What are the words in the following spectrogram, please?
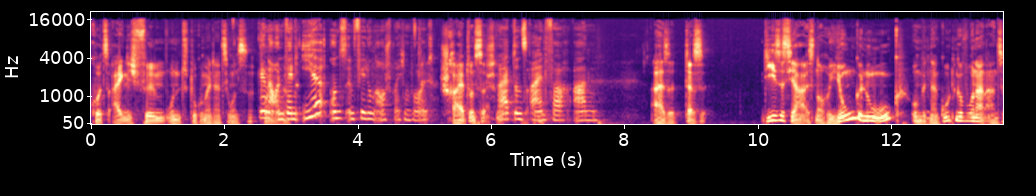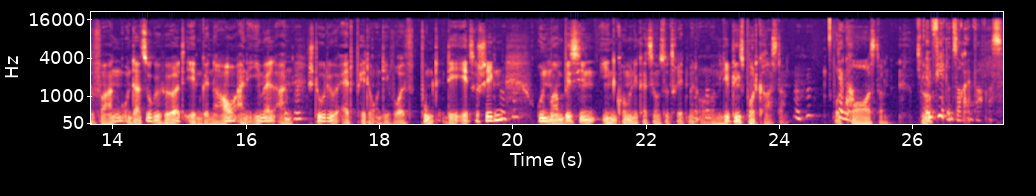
Kurz eigentlich Film- und Dokumentations. Mhm. Genau, und wenn ihr uns Empfehlungen aussprechen wollt, Schreibt uns. schreibt uns einfach an. Also, das, dieses Jahr ist noch jung genug, um mit einer guten Gewohnheit anzufangen. Und dazu gehört eben genau eine E-Mail an Mhm. studio.peterunddiewolf.de zu schicken Mhm. und mal ein bisschen in Kommunikation zu treten mit euren Lieblingspodcastern. Genau. Podcastern. Ja. Empfiehlt uns doch einfach was.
